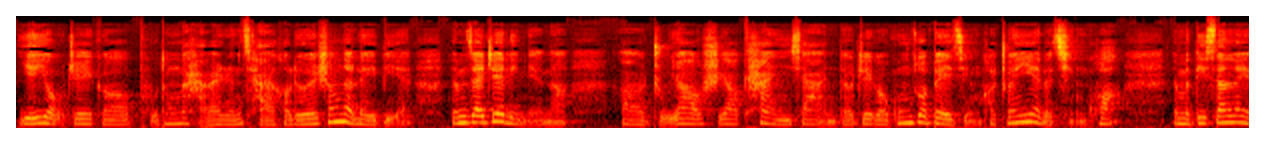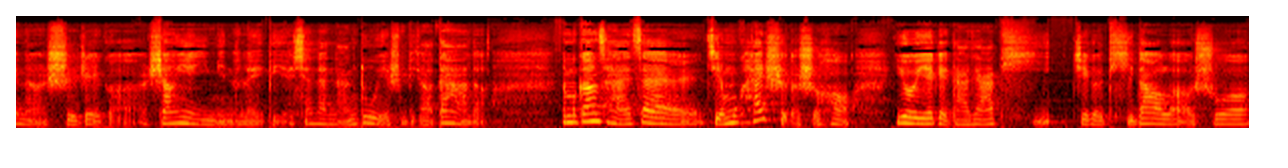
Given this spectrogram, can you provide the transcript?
也有这个普通的海外人才和留学生的类别。那么在这里面呢，啊，主要是要看一下你的这个工作背景和专业的情况。那么第三类呢是这个商业移民的类别，现在难度也是比较大的。那么刚才在节目开始的时候，又也给大家提这个提到了说，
